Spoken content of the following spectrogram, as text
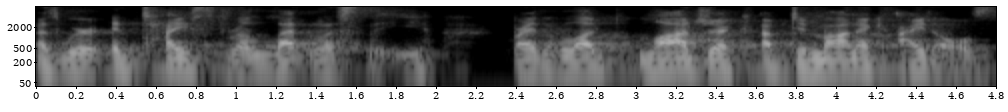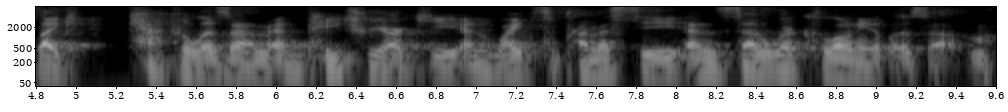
as we're enticed relentlessly by the logic of demonic idols like capitalism and patriarchy and white supremacy and settler colonialism.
